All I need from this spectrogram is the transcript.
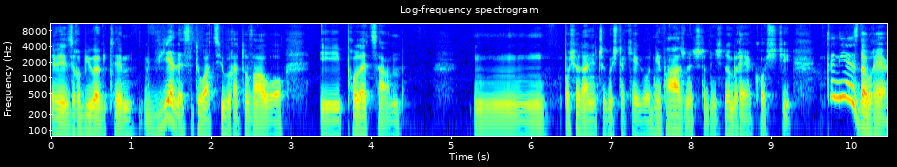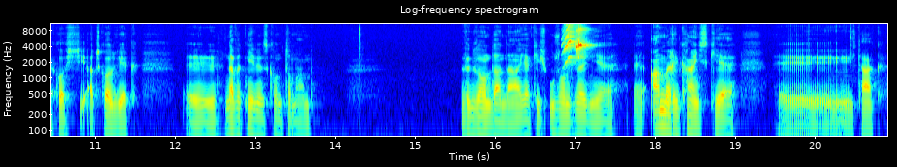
yy, zrobiłem tym. Wiele sytuacji uratowało i polecam mm, posiadanie czegoś takiego. Nieważne, czy to będzie dobrej jakości. Ten jest dobrej jakości, aczkolwiek nawet nie wiem skąd to mam wygląda na jakieś urządzenie amerykańskie, yy, tak,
